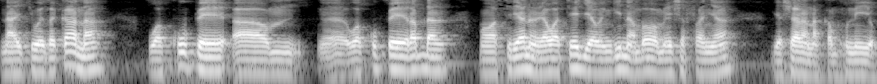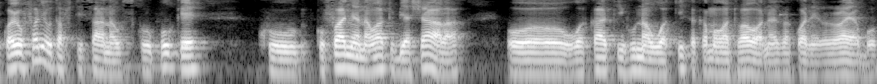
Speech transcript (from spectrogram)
na ikiwezekana wakupe um, uh, wakupe labda mawasiliano ya wateja wengine ambao wameshafanya biashara na kampuni hiyo. Kwa hiyo fanya utafiti sana, usikurupuke kufanya na watu biashara wakati huna uhakika kama watu hao wanaweza kuwa ni reliable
